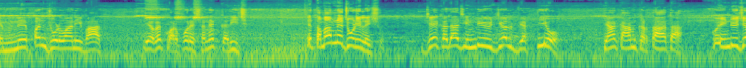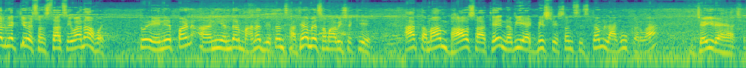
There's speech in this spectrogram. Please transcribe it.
એમને પણ જોડવાની વાત એ હવે કોર્પોરેશને કરી છે. એ તમામને જોડી લઈશું. જે કદાચ ઇન્ડિવિજ્યુઅલ વ્યક્તિઓ ત્યાં કામ કરતા હતા, કોઈ ઇન્ડિવિજ્યુઅલ વ્યક્તિઓ સંસ્થા સેવા ના હોય, તો એને પણ આની અંદર માનદ વેતન સાથે અમે સમાવી શકીએ. આ તમામ ભાવ સાથે નવી એડમિનિસ્ટ્રેશન સિસ્ટમ લાગુ કરવા જઈ રહ્યા છે.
